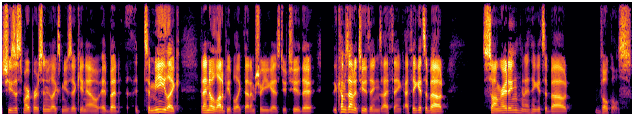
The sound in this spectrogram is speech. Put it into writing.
She's a smart person who likes music, you know. It, but uh, to me, like, and I know a lot of people like that. I'm sure you guys do too. That it comes down to two things. I think. I think it's about songwriting, and I think it's about vocals.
